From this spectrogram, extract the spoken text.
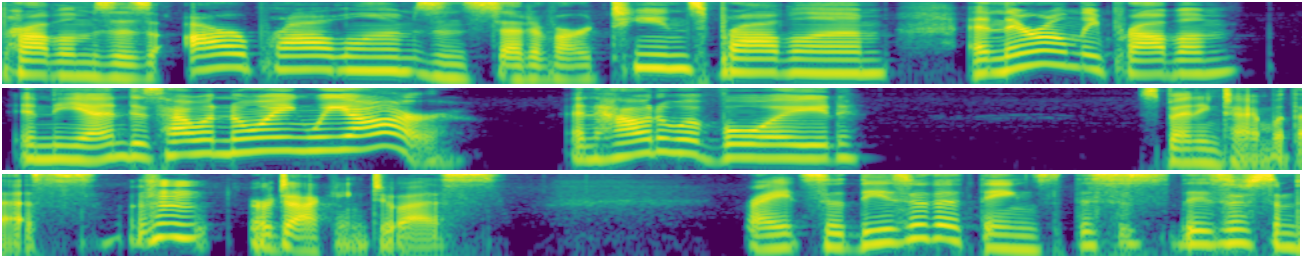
problems as our problems instead of our teens' problem. And their only problem in the end is how annoying we are and how to avoid spending time with us or talking to us. Right? So these are the things, this is these are some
